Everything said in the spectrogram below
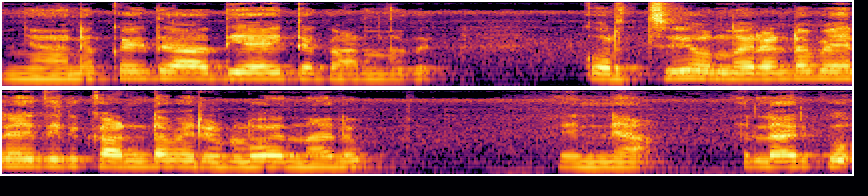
ഞാനൊക്കെ ഇത് ആദ്യമായിട്ടാണ് കാണുന്നത്. കുറച്ച് ഒന്നോ രണ്ടോ പേരെ ഇതിൽ കണ്ടവരുള്ളൂ. എന്നാലും പിന്നെ എല്ലാവർക്കും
